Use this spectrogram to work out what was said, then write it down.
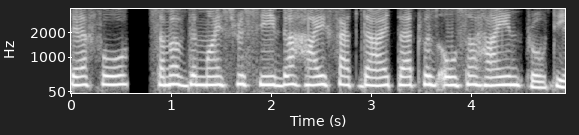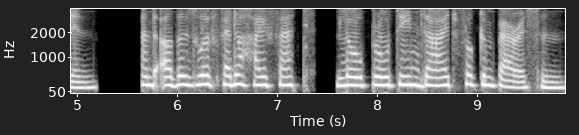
Therefore, some of the mice received a high-fat diet that was also high in protein. And others were fed a high-fat, low-protein diet for comparison.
